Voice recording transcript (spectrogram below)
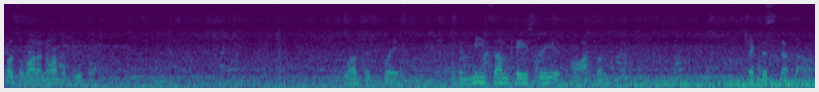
plus a lot of normal people. Love this place. And Me Some Pastry is awesome. Check this stuff out.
